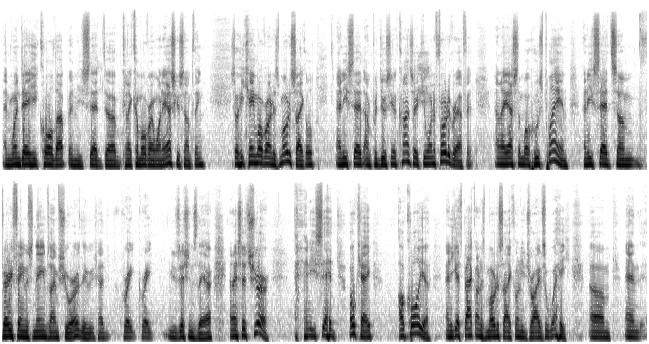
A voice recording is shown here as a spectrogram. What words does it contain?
and one day he called up and he said, uh, "Can I come over? I want to ask you something." So he came over on his motorcycle, and he said, "I'm producing a concert. You want to photograph it?" And I asked him, "Well, who's playing?" And he said some very famous names. I'm sure they had great, great musicians there. And I said, "Sure." And he said, "Okay, I'll call you." And he gets back on his motorcycle and he drives away. Um, and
